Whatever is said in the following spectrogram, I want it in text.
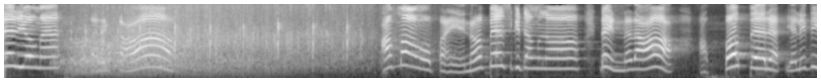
பெரியவங்க. கரெக்டா உன் பையனும் பேசிக்கிட்டாங்களா? டே என்னடா? அப்பா பேரை எழுதி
